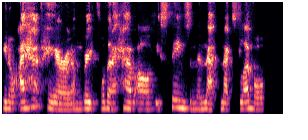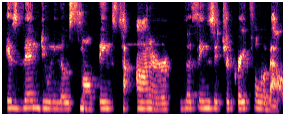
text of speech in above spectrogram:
you know, I have hair and I'm grateful that I have all of these things. And then that next level is then doing those small things to honor the things that you're grateful about,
